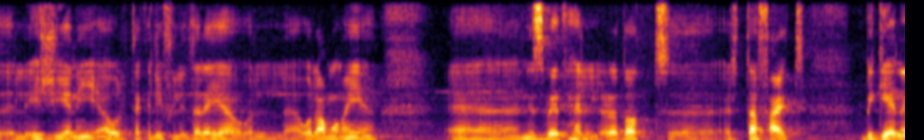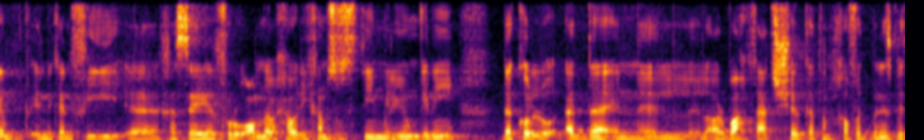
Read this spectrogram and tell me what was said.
ال SG&A أو التكاليف الإدارية والعمومية نسبتها للإيرادات ارتفعت. بجانب إن كان في خسائر فروق عملة بحوالي 65 مليون جنيه ده كله أدى إن الأرباح بتاعت الشركة تنخفض بنسبة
